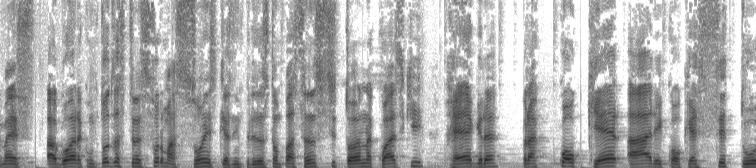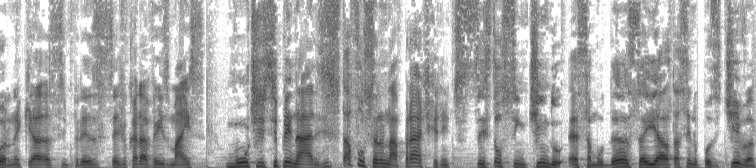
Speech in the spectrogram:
mas agora com todas as transformações que as empresas estão passando, se torna quase que regra para qualquer área e qualquer setor, né? Que as empresas sejam cada vez mais multidisciplinares. Isso está funcionando na prática, gente? Vocês estão sentindo essa mudança e ela está sendo positiva?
